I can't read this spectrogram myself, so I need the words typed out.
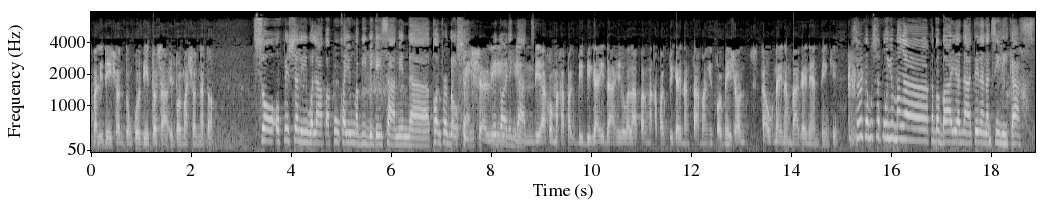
validation tungkol dito sa informasyon na to. So, officially, wala pa po kayong mabibigay sa amin na confirmation Officially, regarding that. hindi ako makapagbibigay dahil wala pang nakapagbigay ng tamang information kaugnay ng bagay na yan, Pinky. Sir, kamusta po yung mga kababayan natin na nagsilikas?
